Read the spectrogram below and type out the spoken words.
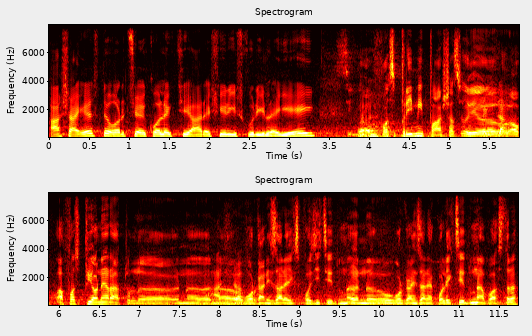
Așa este, orice colecție are și riscurile ei. Sigur, au fost primii pași, a, exact. a, a fost pioneratul uh, în, în organizarea expoziției, în organizarea colecției dumneavoastră.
